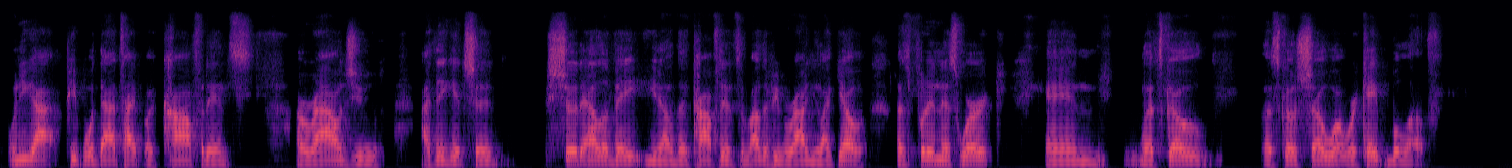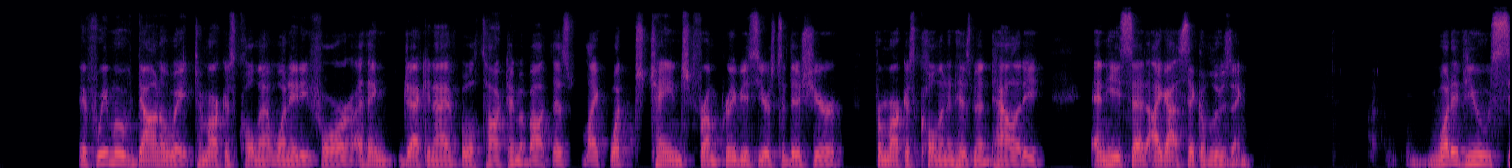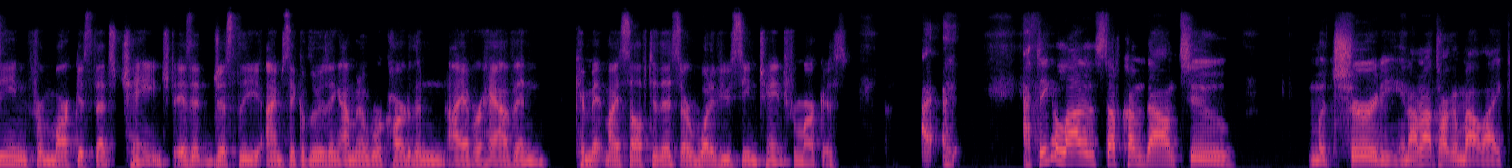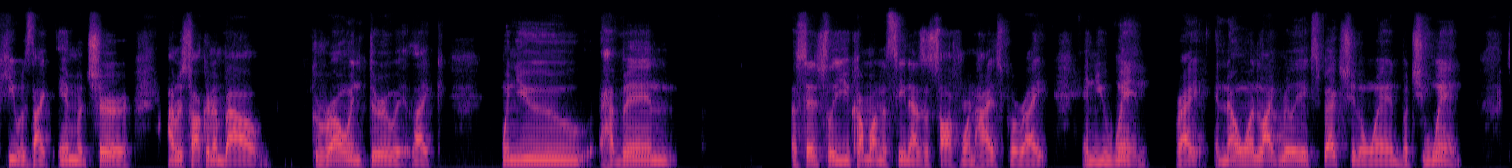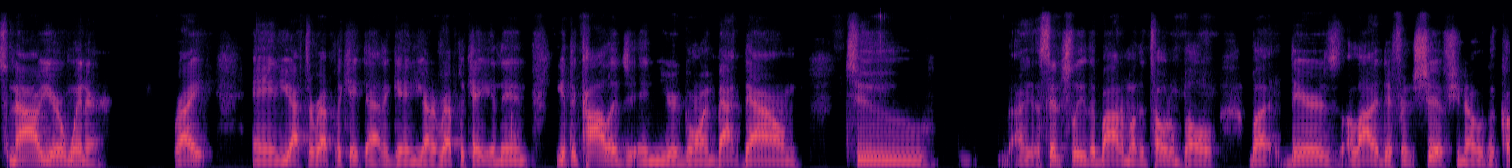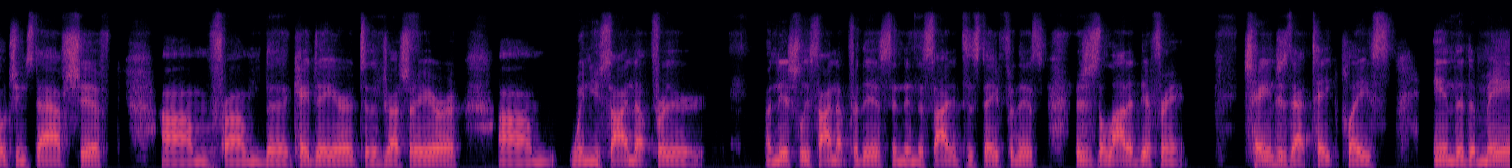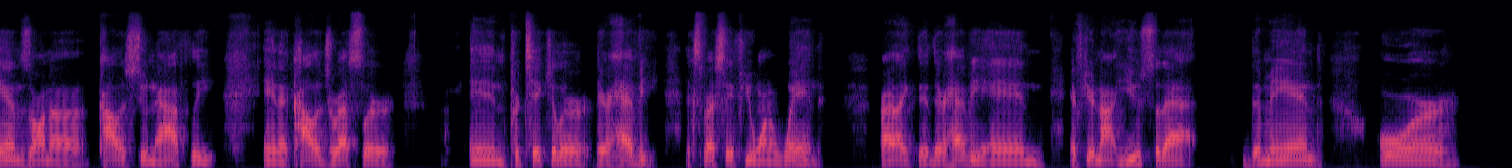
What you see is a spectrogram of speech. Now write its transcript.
when you got people with that type of confidence around you, I think it should should elevate, you know, the confidence of other people around you. Like, yo, let's put in this work and let's go let's go show what we're capable of. If we move down a weight to Marcus Coleman at 184, I think Jackie and I have both talked to him about this. Like, what's changed from previous years to this year for Marcus Coleman and his mentality? And he said, I got sick of losing. What have you seen from Marcus that's changed? Is it just the I'm sick of losing, I'm going to work harder than I ever have and commit myself to this? Or what have you seen change from Marcus? I, I I think a lot of the stuff comes down to maturity. And I'm not talking about like he was like immature. I'm just talking about growing through it. Like when you have been essentially you come on the scene as a sophomore in high school, right? And you win, right? And no one like really expects you to win, but you win. So now you're a winner, right? And you have to replicate that again. You got to replicate, and then you get to college and you're going back down to essentially the bottom of the totem pole, but there's a lot of different shifts. You know, the coaching staff shift um, from the KJ era to the Dresser era. Um, when you signed up for initially signed up for this and then decided to stay for this, there's just a lot of different changes that take place in the demands on a college student athlete and a college wrestler in particular, they're heavy, especially if you want to win, right? Like they're, they're heavy. And if you're not used to that demand or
